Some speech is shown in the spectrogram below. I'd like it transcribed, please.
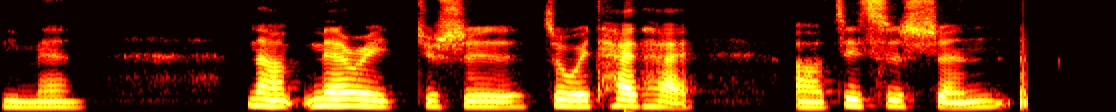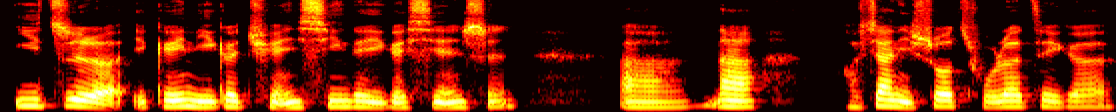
，Amen。那 Mary 就是作为太太啊、呃，这次神医治了，也给你一个全新的一个先生啊、呃。那好像你说，除了这个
